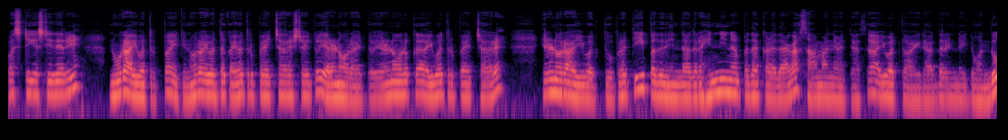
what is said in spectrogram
ಫಸ್ಟಿಗೆ ಎಷ್ಟಿದೆ ರೀ? ನೂರ ಐವತ್ತು ರೂಪಾಯಿ ಐತಿ ನೂರ ಐವತ್ತಕ್ಕೆ ಐವತ್ತು ರೂಪಾಯಿ ಹೆಚ್ಚಾದ್ರೆ ಎಷ್ಟಾಯಿತು? ಎರಡು ನೂರ ಆಯಿತು. ಎರಡುನೂರಕ್ಕೆ ಐವತ್ತು ರೂಪಾಯಿ ಹೆಚ್ಚಾದರೆ ಎರಡು ನೂರ ಐವತ್ತು ಪ್ರತಿ ಪದದಿಂದ ಅದರ ಹಿಂದಿನ ಪದ ಕಳೆದಾಗ ಸಾಮಾನ್ಯ ವ್ಯತ್ಯಾಸ ಐವತ್ತು ಆಗಿದೆ. ಆದ್ದರಿಂದ ಇದು ಒಂದು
